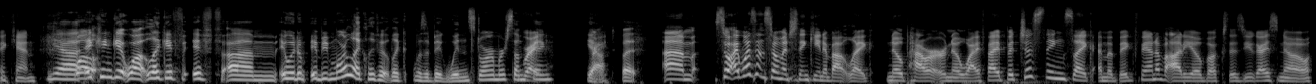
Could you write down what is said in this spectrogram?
It can. Yeah, Well- it can get well. Like if if um, it would it'd be more likely if it like was a big windstorm or something. Yeah, right. but Um, so I wasn't so much thinking about like no power or no Wi-Fi, but just things like I'm a big fan of audiobooks, as you guys know.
